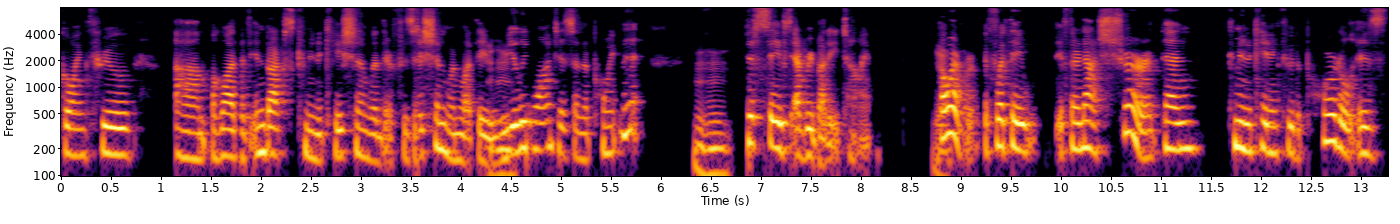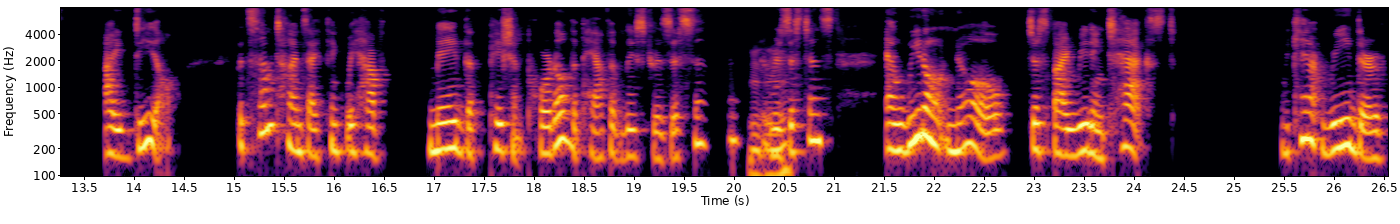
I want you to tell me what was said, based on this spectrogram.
going through um, a lot of inbox communication with their physician when what they mm-hmm. really want is an appointment mm-hmm. just saves everybody time. Yeah. However, if what they if they're not sure, then communicating through the portal is ideal. But sometimes I think we have made the patient portal the path of least resistance mm-hmm. resistance and we don't know just by reading text we can't read their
